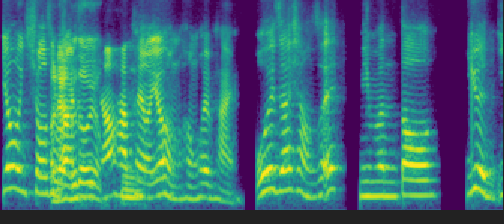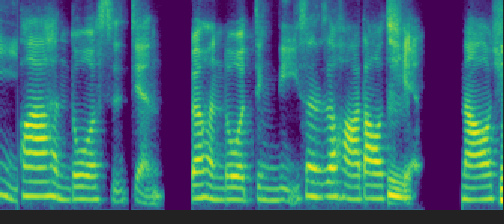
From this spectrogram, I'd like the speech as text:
用修图软体，哦、然后他朋友又很很会拍。嗯、我一直在想说，哎，你们都愿意花很多时间跟很多精力，甚至花到钱，嗯、然后去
